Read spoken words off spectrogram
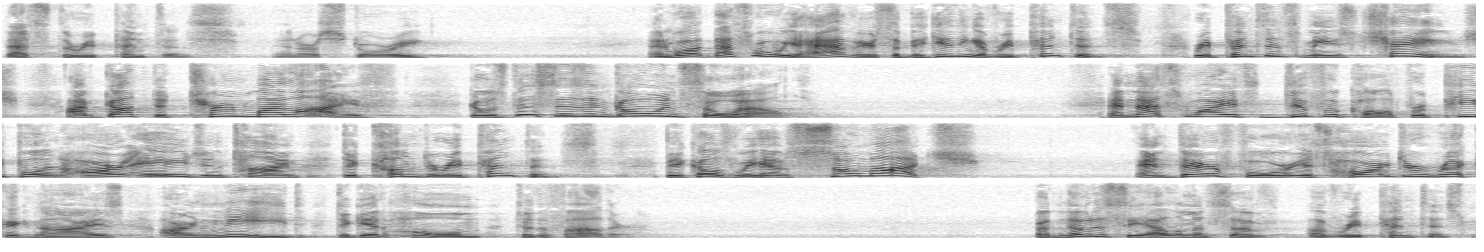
That's the repentance in our story. And what that's what we have here. It's the beginning of repentance. Repentance means change. I've got to turn my life goes this isn't going so well. And that's why it's difficult for people in our age and time to come to repentance because we have so much and therefore, it's hard to recognize our need to get home to the Father. But notice the elements of, of repentance.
